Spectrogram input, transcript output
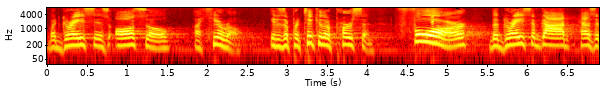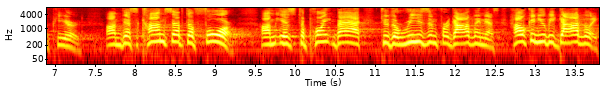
But grace is also a hero, it is a particular person. For the grace of God has appeared. Um, this concept of for um, is to point back to the reason for godliness. How can you be godly?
